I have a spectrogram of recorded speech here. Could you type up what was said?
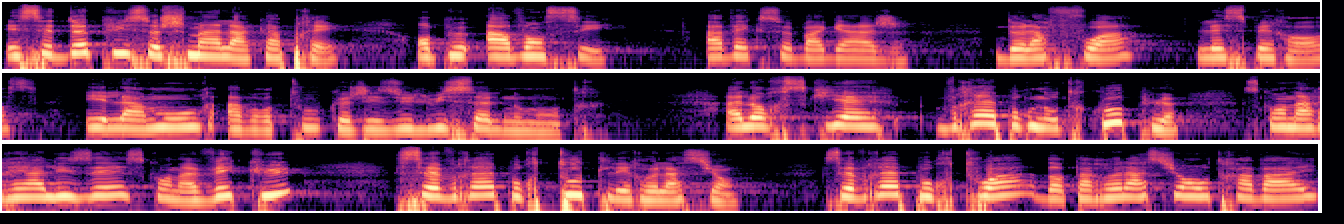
Et c'est depuis ce chemin-là qu'après, on peut avancer avec ce bagage de la foi, l'espérance et l'amour avant tout que Jésus lui seul nous montre. Alors ce qui est vrai pour notre couple, ce qu'on a réalisé, ce qu'on a vécu, c'est vrai pour toutes les relations. C'est vrai pour toi dans ta relation au travail,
